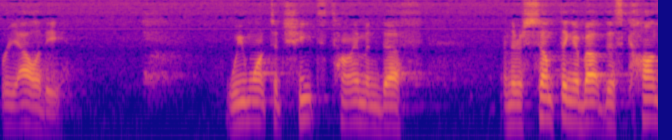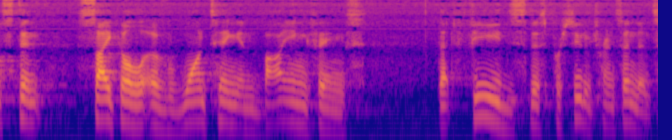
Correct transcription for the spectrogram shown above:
reality. We want to cheat time and death and there's something about this constant cycle of wanting and buying things that feeds this pursuit of transcendence.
